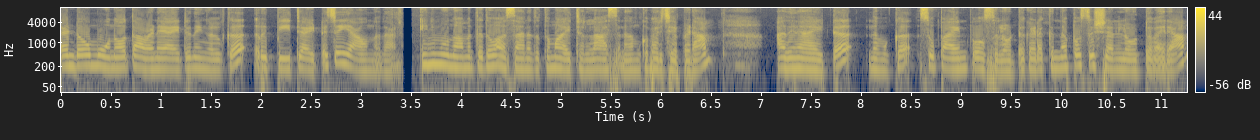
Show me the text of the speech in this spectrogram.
രണ്ടോ മൂന്നോ തവണയായിട്ട് നിങ്ങൾക്ക് റിപ്പീറ്റ് ആയിട്ട് ചെയ്യാവുന്നതാണ്. ഇനി മൂന്നാമത്തതും അവസാനത്തതുമായിട്ടുള്ള ആസനം നമുക്ക് പരിചയപ്പെടാം. അതിനായിട്ട് നമുക്ക് സുപ്പൈൻ പോസിലോട്ട് കിടക്കുന്ന പൊസിഷനിലോട്ട് വരാം.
